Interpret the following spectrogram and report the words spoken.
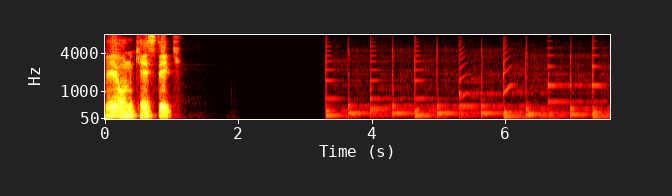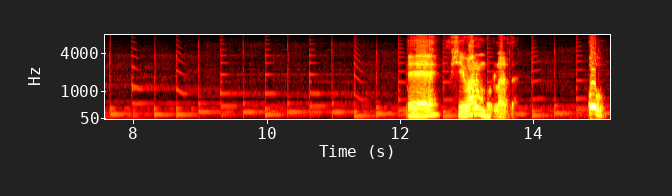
Ve onu kestik. Ee, bir şey var mı buralarda? Oh!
